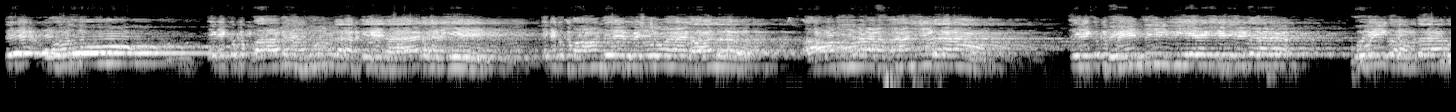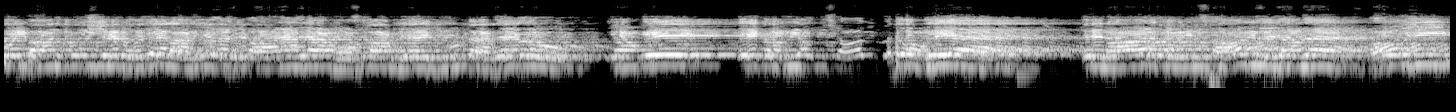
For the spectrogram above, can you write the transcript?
ਤੇ ਉਦੋਂ ਇੱਕ ਪਾਠ ਜ਼ਰੂਰ ਕਰਕੇ ਜਾਇਆ ਕਰੀਏ। ਇੱਕ ਬਾਣ ਦੇ ਵਿੱਚੋਂ ਮੈਂ ਗੱਲ ਆਪ ਜੀ ਨਾਲ ਸਾਂਝੀ ਕਰਾਂ ਤੇ ਇੱਕ ਬੇਨਤੀ ਵੀ ਹੈ ਕਿ ਜੇਕਰ ਕੋਈ ਕਵਿਤਾ, ਕੋਈ ਬਾਣ, ਕੋਈ ਸ਼ੇਰ ਵਧੀਆ ਲੱਗ ਜਾਏ ਤਾਂ ਜਟਾਣਾ ਦਾ ਹੌਸਲਾ ਅਫਜ਼ਾਈ ਜ਼ਰੂਰ ਕਰ ਕਰੋ, ਕਿਉਂਕਿ ਇਹ ਕਵੀ ਸਾਹ ਵੀ ਵਧਾਉਂਦੇ ਆ ਤੇ ਨਾਲ ਕਵੀ ਸਾਹ ਵੀ ਮਿਲ ਜਾਂਦਾ ਆਓ ਜੀ,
